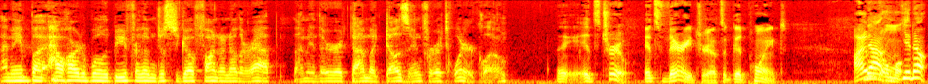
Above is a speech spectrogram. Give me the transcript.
I mean, but how hard will it be for them just to go find another app? I mean, they're a dime a dozen for a Twitter clone. It's true. It's very true. That's a good point. I now, almo- you know,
